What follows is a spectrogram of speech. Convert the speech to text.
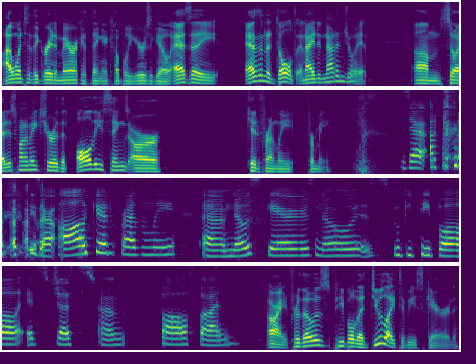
I went to the Great America thing a couple years ago as a as an adult, and I did not enjoy it. Um, so I just want to make sure that all these things are kid friendly for me. These are these are all kid friendly. Um, no scares, no spooky people. It's just um, fall fun. All right, for those people that do like to be scared,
